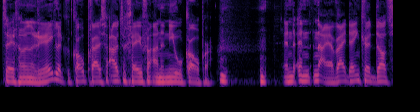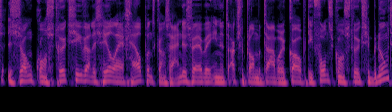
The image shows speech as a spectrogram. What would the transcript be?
tegen een redelijke koopprijs uit te geven aan een nieuwe koper. Mm. En, en nou ja, wij denken dat zo'n constructie wel eens heel erg helpend kan zijn. Dus we hebben in het actieplan Betaalbare Koop die fondsconstructie benoemd.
